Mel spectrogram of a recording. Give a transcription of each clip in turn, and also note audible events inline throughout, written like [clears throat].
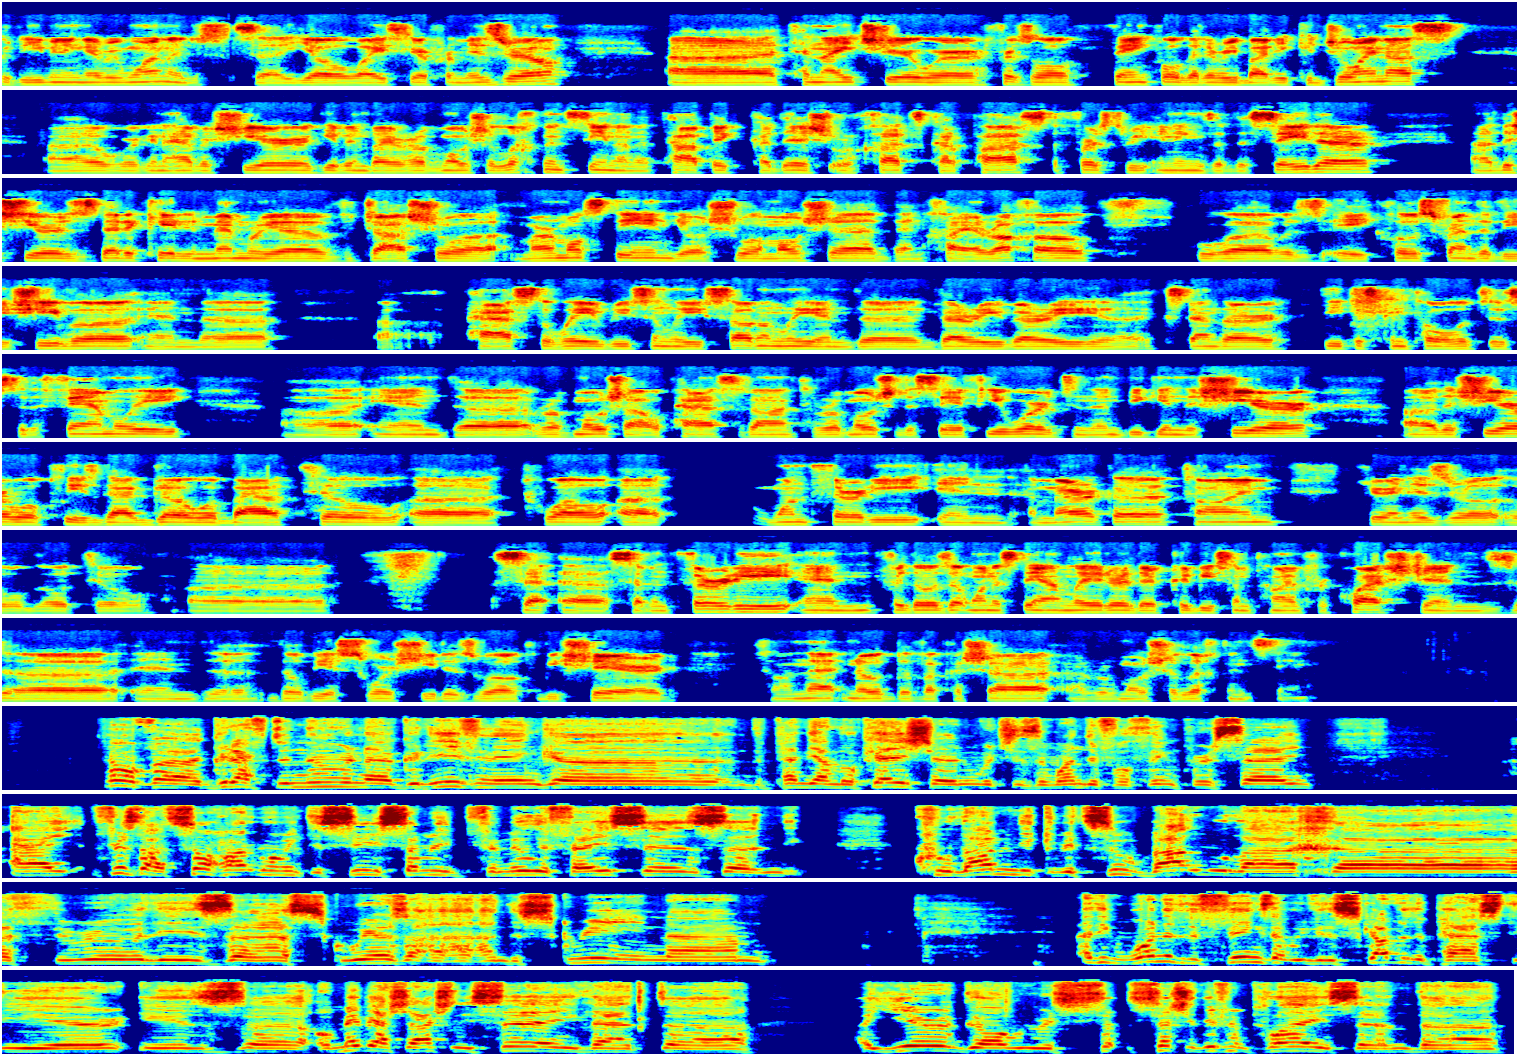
Good evening, everyone. It's uh, Yo Weiss here from Israel. Uh, tonight's shir, we're first of all thankful that everybody could join us. Uh, we're going to have a shir given by Rav Moshe Lichtenstein on the topic Kadesh Urchatz Karpas, the first three innings of the Seder. Uh, this year is dedicated in memory of Joshua Mermelstein, Yoshua Moshe Ben Chaya Rachel, who uh, was a close friend of the yeshiva and uh, uh, passed away recently suddenly and uh, very, very uh, extend our deepest condolences to the family. Uh, and uh, Rav Moshe, I'll pass it on to Rav Moshe to say a few words and then begin the shir. the shir will please God go about till 12, 1.30 in America time. Here in Israel, it will go till uh, 7.30 and for those that want to stay on later there could be some time for questions uh, and uh, there'll be a source sheet as well to be shared so on that note the vakasha uh, Rav Moshe Lichtenstein uh, good afternoon, uh, good evening, depending on location, which is a wonderful thing per se. I first of all, it's so heartwarming to see so many familiar faces. Uh, kulam nikbitzu ba'ulach uh, through these uh, squares on the screen. Um, I think one of the things that we've discovered the past year is, uh, or maybe I should actually say that uh, a year ago we were su- such a different place, and uh,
